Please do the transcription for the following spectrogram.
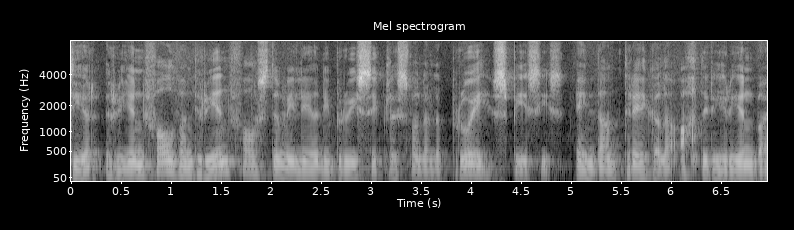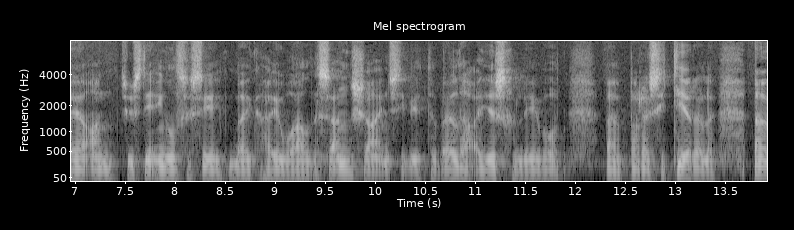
deur reënval want reënval stimuleer die broei siklus van hulle prooi spesies en dan trek hulle agter die reënbuie aan soos die Engelse sê make hay while the sun shines. Jy weet terwyl daar eiers gelê word uh, parasiteer hulle. Uh,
